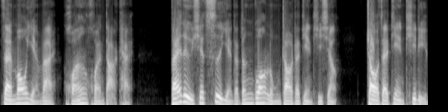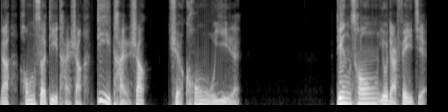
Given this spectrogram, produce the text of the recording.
在猫眼外缓缓打开，白的有些刺眼的灯光笼罩着电梯箱，照在电梯里的红色地毯上，地毯上却空无一人。丁聪有点费解，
